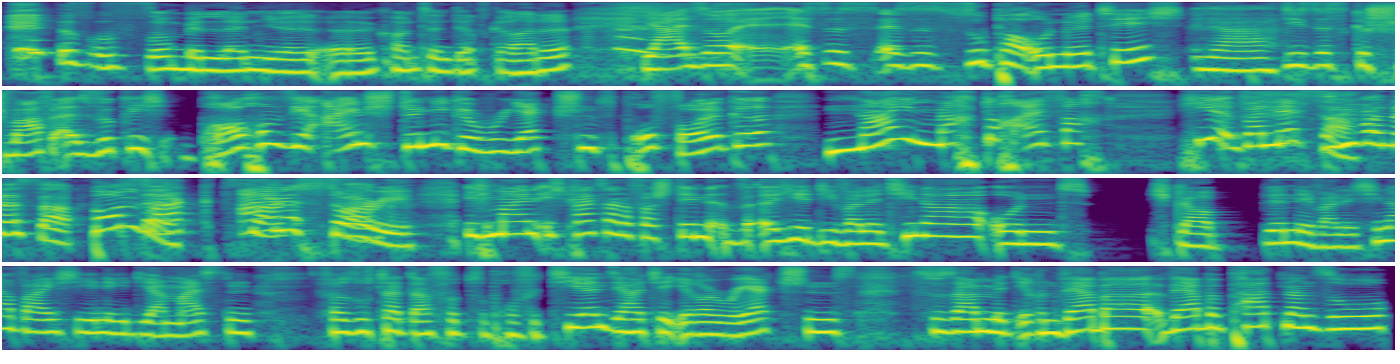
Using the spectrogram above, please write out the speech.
Das ist so Millennial-Content jetzt gerade. Ja, also es ist, es ist super unnötig. Ja. Dieses Geschwafel. Also wirklich, brauchen wir einstündige Reactions pro Folge? Nein, mach doch einfach hier, Vanessa. Wie Vanessa. Bombe. Zack, zack, Eine Story. zack. Ich meine, ich kann es ja noch verstehen, hier die Valentina und ich glaube, nee, Valentina war eigentlich diejenige, die am meisten versucht hat, davon zu profitieren. Sie hat ja ihre Reactions zusammen mit ihren Werbe Werbepartnern so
